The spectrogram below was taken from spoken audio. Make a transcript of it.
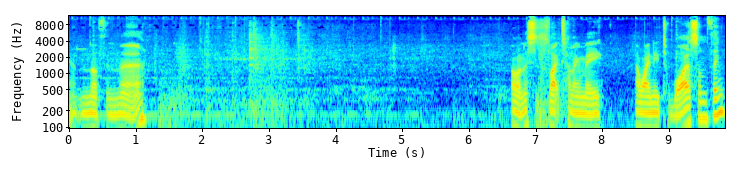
Got nothing there. Oh, and this is like telling me how I need to wire something.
